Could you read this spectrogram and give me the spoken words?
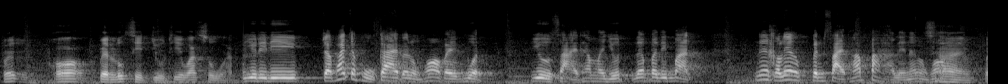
เพราะเพราะเป็นลูกศิษย์อยู่ที่วัดสุวรรณ อยู่ดีๆ จะพัดจะผูกกายไปหลวงพ่อไปบวชอยู่สายธรรมยุทธ์แล้วปฏิบัติเนี่ยเขาเรียกเป็นสายพระป่าเลยนะหลวงพ่อ ใช่ ไป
